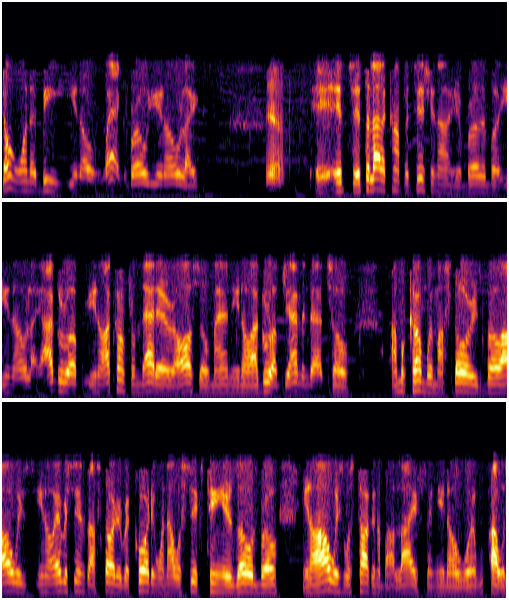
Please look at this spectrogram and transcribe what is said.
don't want to be, you know, whack, bro. You know, like Yeah. it's it's a lot of competition out here, brother. But you know, like I grew up, you know, I come from that era also, man. You know, I grew up jamming that, so I'm gonna come with my stories, bro. I always, you know, ever since I started recording when I was 16 years old, bro. You know, I always was talking about life and you know what I was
